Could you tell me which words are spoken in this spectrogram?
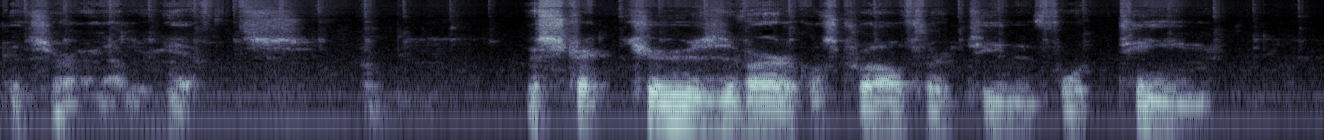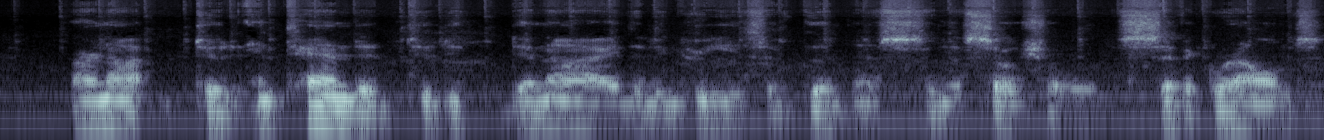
concerning other gifts. The strictures of Articles 12, 13, and 14 are not to, intended to de- deny the degrees of goodness in the social civic realms.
